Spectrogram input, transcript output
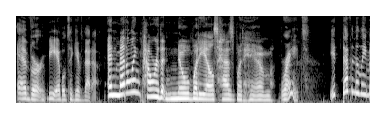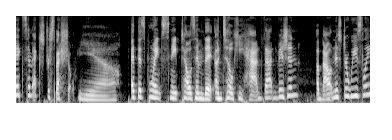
ever be able to give that up? And meddling power that nobody else has but him. Right. It definitely makes him extra special. Yeah. At this point, Snape tells him that until he had that vision about Mr. Weasley,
